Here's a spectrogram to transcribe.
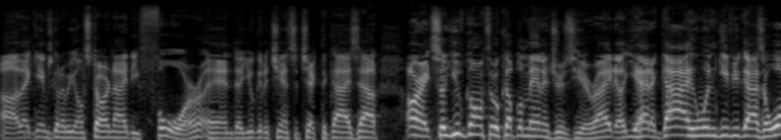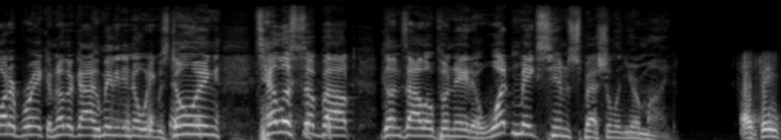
Uh, that game's going to be on Star 94, and uh, you'll get a chance to check the guys out. All right, so you've gone through a couple of managers here, right? Uh, you had a guy who wouldn't give you guys a water break, another guy who maybe didn't know what he was doing. Tell us about Gonzalo Pineda. What makes him special in your mind? I think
